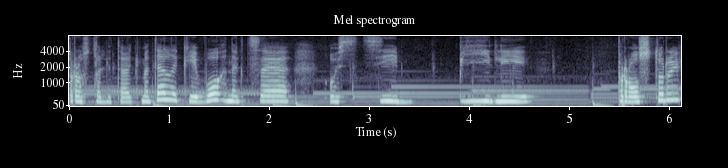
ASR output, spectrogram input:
просто літають. Метелики і вогник це ось ці білі простори.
